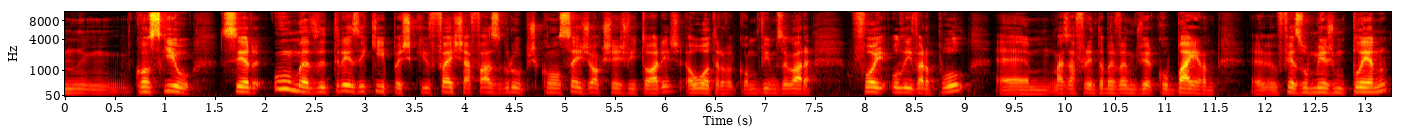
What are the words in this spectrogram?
um, conseguiu ser uma de três equipas que fecha a fase de grupos com seis jogos, seis vitórias. A outra, como vimos agora, foi o Liverpool. Um, mais à frente também vamos ver que o Bayern uh, fez o mesmo pleno.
